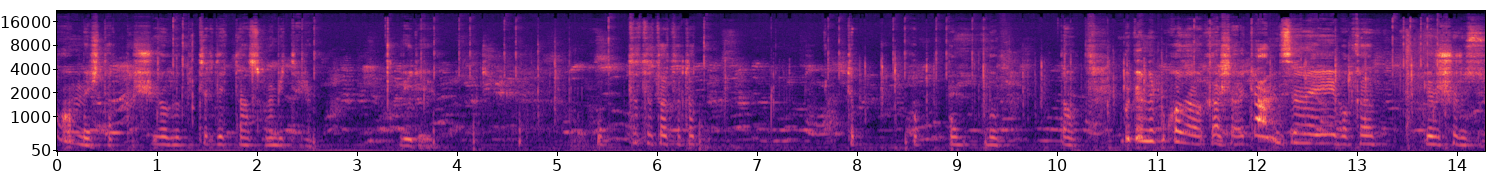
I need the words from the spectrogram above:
15 dakika. Şu yolu bitirdikten sonra bitiririm videoyu. tı tı tı tı. Tıp, hop, bum, bum. Tamam. Bugünlük bu kadar arkadaşlar. Kendinize iyi bakın. Görüşürüz.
